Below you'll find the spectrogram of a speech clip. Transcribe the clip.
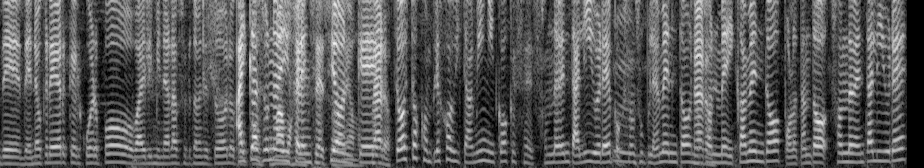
de, de no creer que el cuerpo va a eliminar absolutamente todo lo que Hay que hacer una exceso, diferenciación, que Claro. es todos estos complejos vitamínicos que se, son de venta libre, porque son suplementos, Claro. no son medicamentos, por lo tanto son de venta libre,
